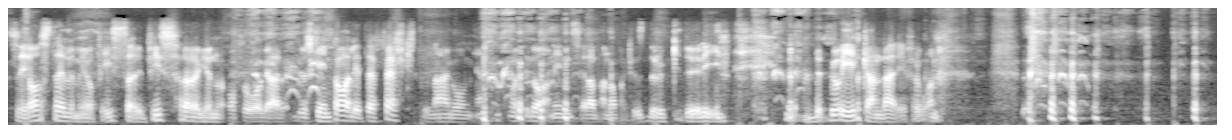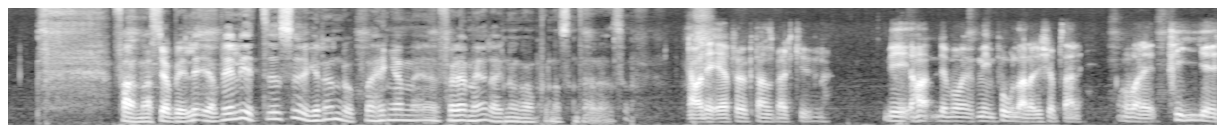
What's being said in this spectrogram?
Så jag ställer mig och pissar i pisshögen och frågar du ska inte ha lite färskt den här gången. Och då han inser att han har faktiskt druckit urin. Då gick han därifrån. Fan jag blir, li- jag blir lite sugen ändå på att hänga med, följa med dig någon gång på något sånt här alltså. Ja, det är fruktansvärt kul. Vi, det var, min polare hade köpt så här, vad var det, 10,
